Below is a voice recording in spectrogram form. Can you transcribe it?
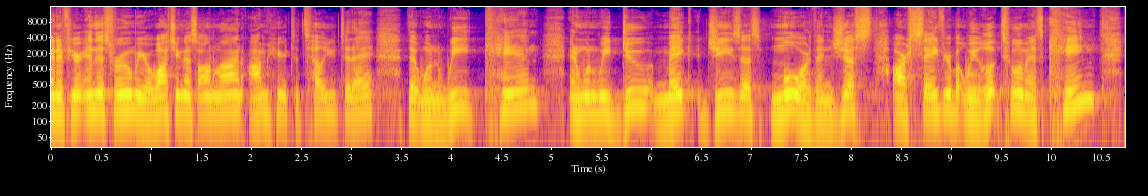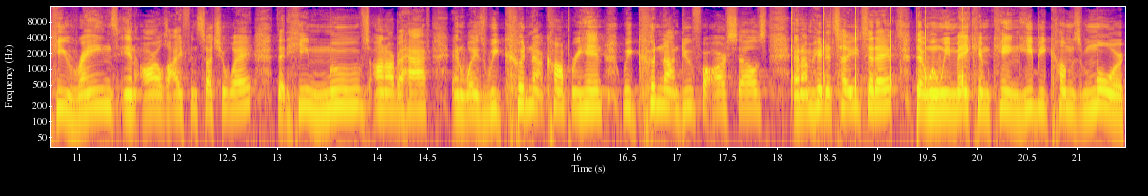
And if you're in this room or you're watching us online, I'm here to tell you today that when we can and when we do make Jesus more than just our Savior, but we look to Him as King, He reigns in our life in such a way that He moves on our behalf in ways we could not comprehend, we could not do for ourselves. And I'm here to tell you today that when we make Him King, He becomes more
